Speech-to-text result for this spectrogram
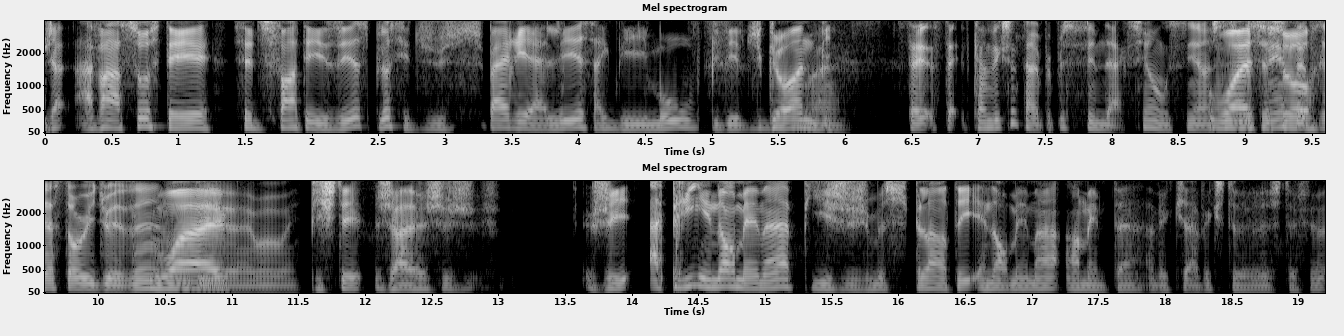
j'a- avant ça, c'était du fantaisiste. Puis là, c'est du super réaliste avec des moves, puis des- du gun. Ouais. Conviction, c'était un peu plus film d'action aussi. Hein? Ouais, c'est ça. C'était très story-driven. Ouais. puis, euh, ouais, ouais. Puis j'étais. J'ai appris énormément, puis je je me suis planté énormément en même temps avec, avec ce film,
